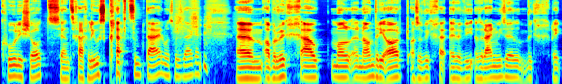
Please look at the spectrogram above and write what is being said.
coole Shots. Sie haben sich auch ein bisschen ausgelebt zum Teil, muss man sagen. ähm, aber wirklich auch mal eine andere Art, also wirklich äh, also rein visuell wirklich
